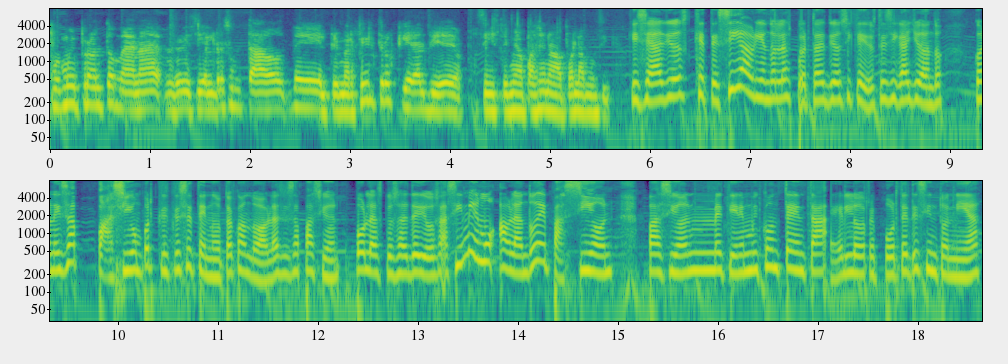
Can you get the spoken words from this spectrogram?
pues, muy pronto me van a decir el resultado del primer filtro, que era el video. Sí, estoy muy apasionado por la música. Que sea Dios que te siga abriendo las puertas, Dios, y que Dios te siga ayudando con esa pasión, porque es que se te nota cuando hablas esa pasión por las cosas de Dios. Así mismo, hablando de pasión, pasión me tiene muy contenta los reportes de sintonía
